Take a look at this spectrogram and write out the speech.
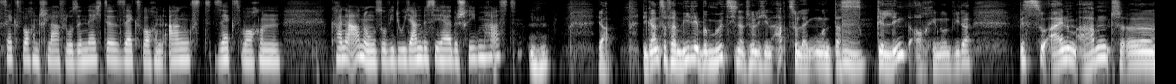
Sechs Wochen schlaflose Nächte, sechs Wochen Angst, sechs Wochen, keine Ahnung, so wie du Jan bis hierher beschrieben hast. Mhm. Ja, die ganze Familie bemüht sich natürlich, ihn abzulenken und das mhm. gelingt auch hin und wieder. Bis zu einem Abend, äh,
